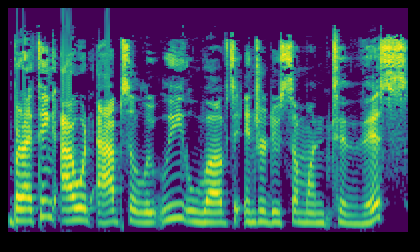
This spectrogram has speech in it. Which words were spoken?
But I think I would absolutely love to introduce someone to this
